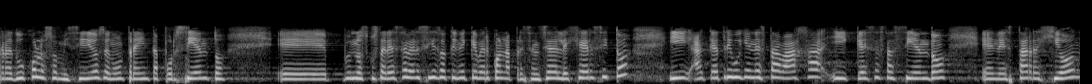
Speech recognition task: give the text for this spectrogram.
redujo los homicidios en un 30%. Eh, nos gustaría saber si eso tiene que ver con la presencia del ejército y a qué atribuyen esta baja y qué se está haciendo en esta región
